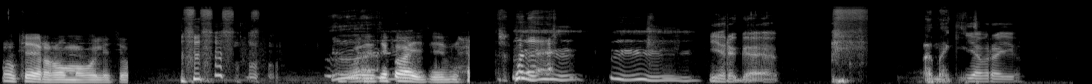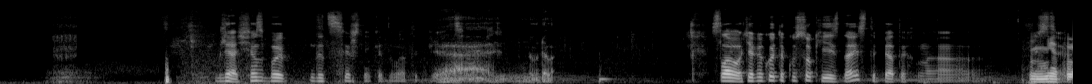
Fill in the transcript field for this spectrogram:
Ну, теперь Рома вылетел. Вы не тихаете, бля. Я рыгаю. Помоги. Я в раю. Бля, сейчас бы ДЦшника 25. Ну давай. Слава, у тебя какой-то кусок есть, да, из Т5 на... Нету.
